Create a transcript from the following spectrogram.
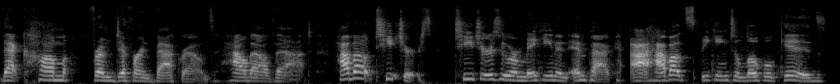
that come from different backgrounds. How about that? How about teachers? Teachers who are making an impact. Uh, how about speaking to local kids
